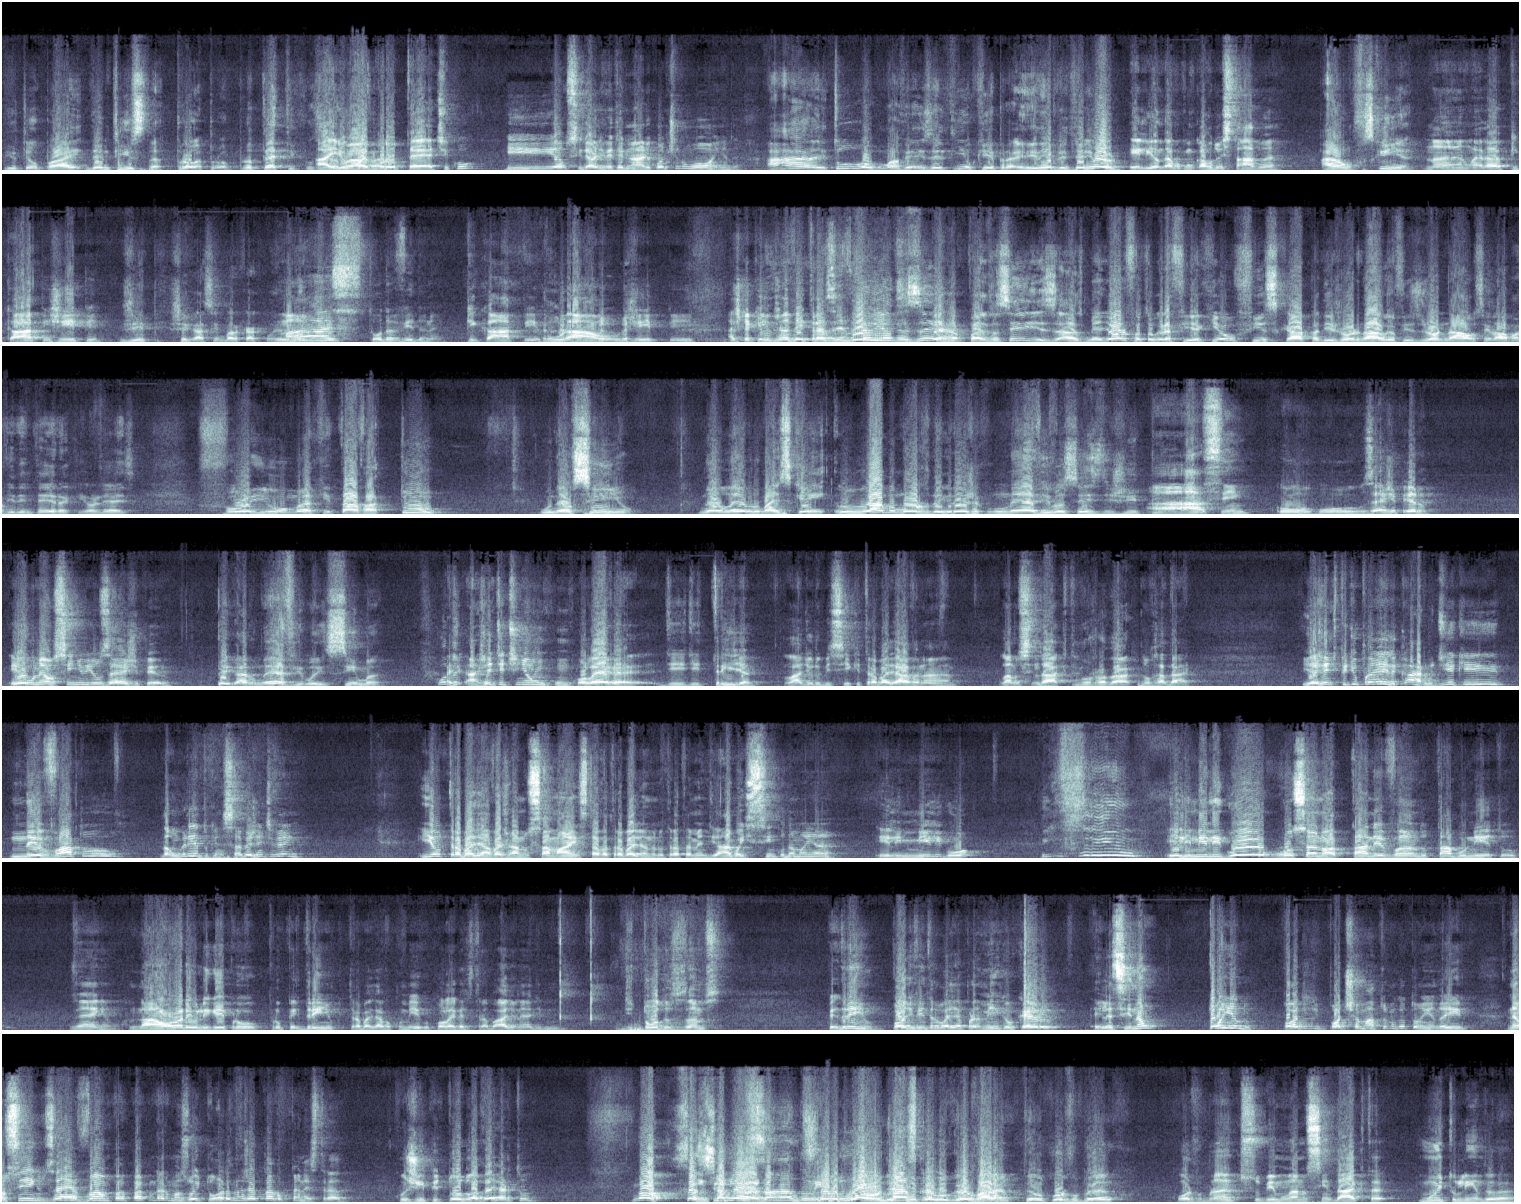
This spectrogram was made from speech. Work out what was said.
E o teu pai, dentista, pro, pro- protético. Aí o chamava, pai né? protético e auxiliar de veterinário continuou ainda. Ah, e tu alguma vez ele tinha o quê? Pra... Ele ia para o interior? Ele andava com o carro do estado, né? Ah, um Fusquinha. Não, era picape, jipe, Jeep, chegasse a embarcar com ele mas toda a vida, né? Picape, rural, jipe. Acho que aquilo que já veio trazendo. Eu ia dizer, rapaz, vocês, as melhores fotografias que eu fiz capa de jornal, eu fiz jornal, sei lá, uma vida inteira aqui, aliás, foi uma que tava tu, o Nelsinho, não lembro mais quem, lá no Morro da Igreja com neve, vocês de Jeep. Ah, sim. O, o Zé Gipeiro. Eu, o Nelsinho e o Zé Gipeiro. Pegaram neve lá em cima. A, Quando gen- a gente tinha um, um colega de, de trilha lá de Urubici que trabalhava na- lá no Sindacta, No radar. no radar. E a gente pediu para ele, cara, o dia que nevar, tu dá um grito, quem sabe a gente vem. E eu trabalhava já no Samai, estava trabalhando no tratamento de água às 5 da manhã. Ele me ligou, E frio! ele me ligou, Rossano, ó, tá nevando, tá bonito, venham. Na hora eu liguei pro, pro Pedrinho, que trabalhava comigo, colega de trabalho, né, de, de todos os anos. Pedrinho, pode vir trabalhar para mim que eu quero. Ele assim, não, tô indo, pode, pode chamar a turma que eu tô indo. Aí, Nelsinho, Zé, vamos, papá, quando era umas 8 horas, nós já tava com o pé na estrada. Com o jipe todo aberto, Nossa Senhora! Foram pra onde? Aqui pelo, corvo branco. pelo Corvo Branco. Corvo Branco, subimos lá no Sindacta, muito lindo a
